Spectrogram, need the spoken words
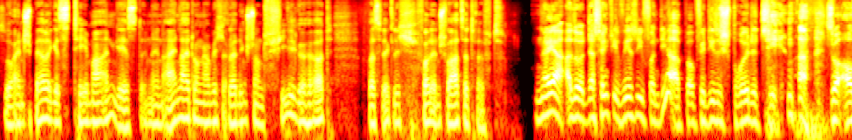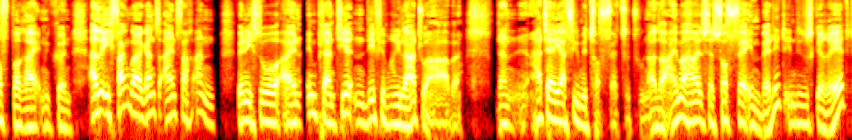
so ein sperriges Thema angehst. In den Einleitungen habe ich allerdings schon viel gehört, was wirklich voll ins Schwarze trifft. Naja, also das hängt im Wesentlichen von dir ab, ob wir dieses spröde Thema so aufbereiten können. Also ich fange mal ganz einfach an. Wenn ich so einen implantierten Defibrillator habe, dann hat er ja viel mit Software zu tun. Also einmal ist der Software embedded in dieses Gerät,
